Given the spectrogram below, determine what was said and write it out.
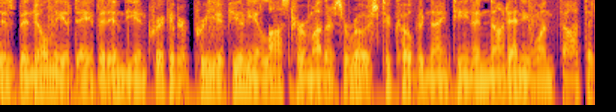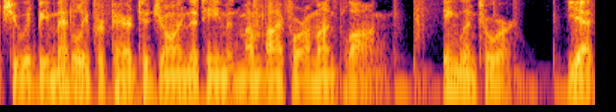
has been only a day that Indian cricketer Priya Punia lost her mother Saroj to COVID-19 and not anyone thought that she would be mentally prepared to join the team in Mumbai for a month-long England tour. Yet,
